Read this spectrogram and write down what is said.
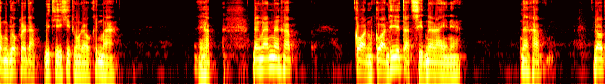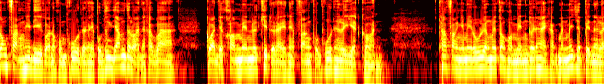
ต้องยกระดับวิธีคิดของเราขึ้นมานะครับ ดังนั้นนะครับ ก่อนก่อนที่จะตัดสินอะไรเนี่ยนะครับ เราต้องฟังให้ดีก่อนว่าผมพูดอะไร ผมถึงย้ำตลอดนะครับว่า ก่อนจะคอมเมนต์หรือคิดอะไรเนี่ยฟังผมพูดให้ละเอียดก่อน ถ้าฟังยังไม่รู้เรื่องไม่ต้องคอมเมนต์ก็ได้ครับ มันไม่จะเป็นอะไร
